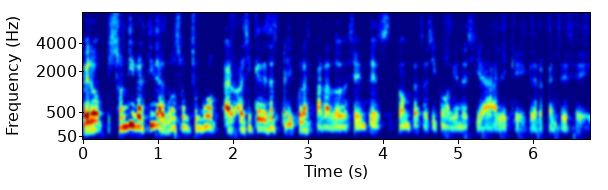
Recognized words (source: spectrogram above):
pero son divertidas, ¿no? Son, son como, ahora sí que de esas películas para adolescentes tontas, así como bien decía Ale, que, que de repente se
